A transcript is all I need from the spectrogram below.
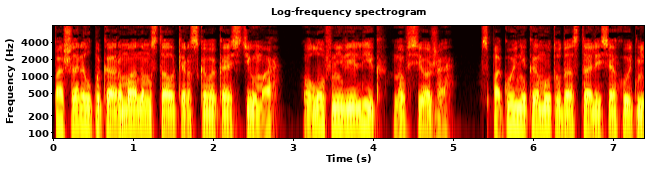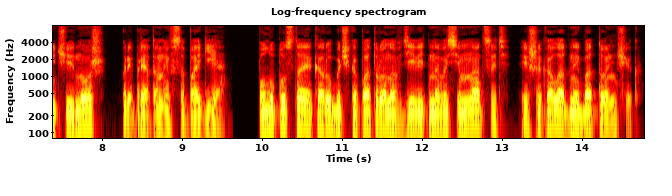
Пошарил по карманам сталкерского костюма. Улов невелик, но все же. С покойника Муту достались охотничий нож, припрятанный в сапоге, полупустая коробочка патронов 9 на 18 и шоколадный батончик.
